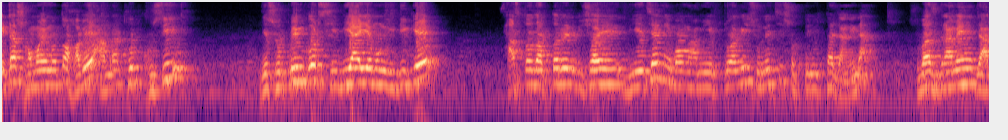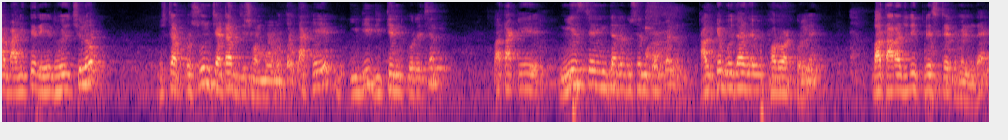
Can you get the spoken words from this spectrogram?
এটা সময় মতো হবে, আমরা খুব খুশি যে সুপ্রিম কোর্ট, সিবিআই এবং ইডিকে স্বাস্থ্য দপ্তরের বিষয়ে দিয়েছেন এবং আমি একটু আগেই শুনেছি, সত্যি মিথ্যা জানি না। সুভাষ গ্রামে যার বাড়িতে রেড হয়েছিল, মিস্টার প্রসূন চ্যাটার্জি সম্ভবত, তাকে ইডি ডিটেন করেছেন বা তাকে নিয়ে এসছেন ইন্টারভিউশন করবেন। কালকে বোঝা যাবে ফরওয়ার্ড করলে। বা তারা যদি প্রেস স্টেটমেন্ট দেয়।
